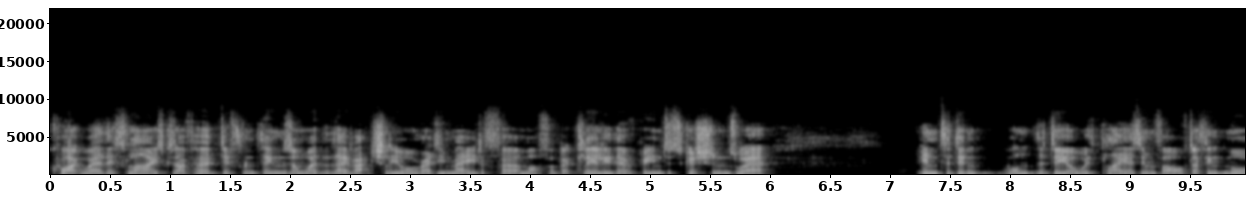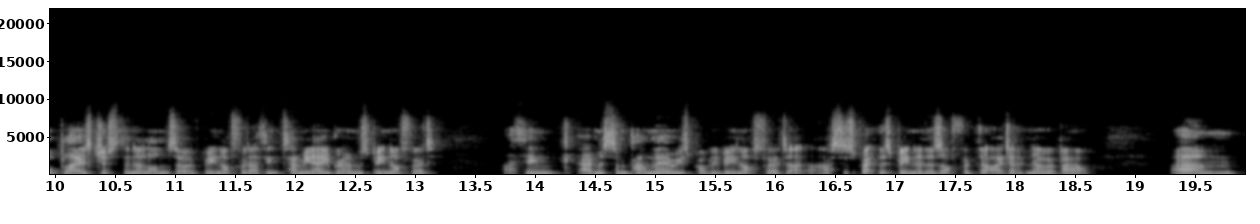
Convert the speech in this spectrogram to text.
quite where this lies because I've heard different things on whether they've actually already made a firm offer, but clearly there have been discussions where Inter didn't want the deal with players involved. I think more players just than Alonso have been offered. I think Tammy Abraham's been offered. I think Emerson Palmieri's probably been offered. I, I, suspect there's been others offered that I don't know about. Um,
